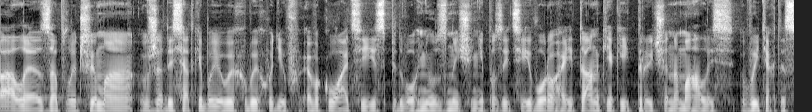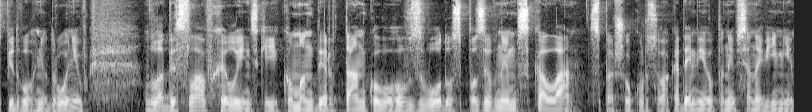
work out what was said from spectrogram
Але за плечима вже десятки бойових виходів евакуації з під вогню, знищені позиції ворога і танк, який тричі намагались витягти з під вогню дронів. Владислав Хелинський, командир танкового взводу з позивним Скала з першого курсу академії опинився на війні.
